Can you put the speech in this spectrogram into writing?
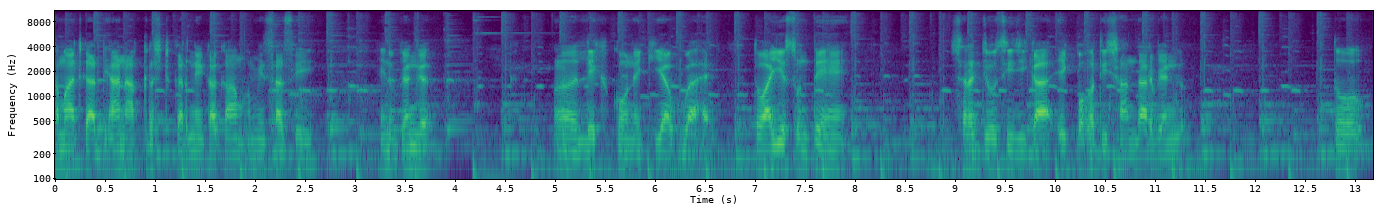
समाज का ध्यान आकृष्ट करने का काम हमेशा से इन व्यंग लेखकों ने किया हुआ है। तो आइए सुनते हैं शरद जोशी जी का एक बहुत ही शानदार व्यंग। तो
